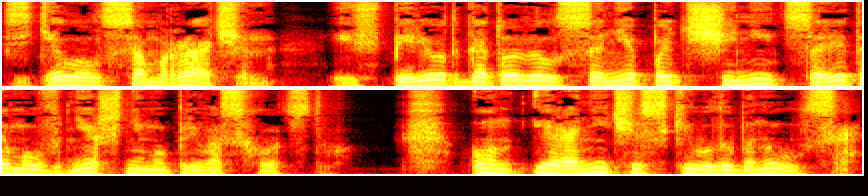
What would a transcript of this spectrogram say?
сделался мрачен и вперед готовился не подчиниться этому внешнему превосходству. Он иронически улыбнулся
